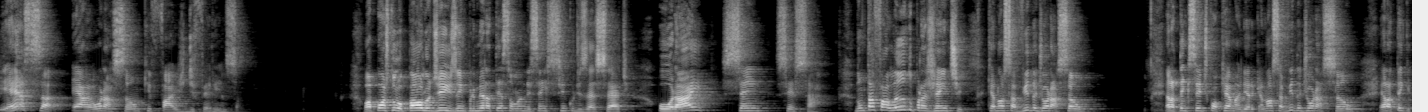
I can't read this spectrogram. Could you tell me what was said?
E essa é a oração que faz diferença. O apóstolo Paulo diz em 1 Tessalonicenses 5,17: orai sem cessar. Não está falando para gente que a nossa vida de oração ela tem que ser de qualquer maneira, que a nossa vida de oração, ela tem que,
